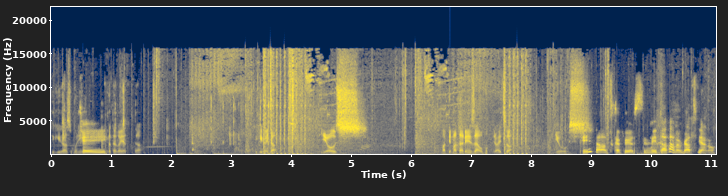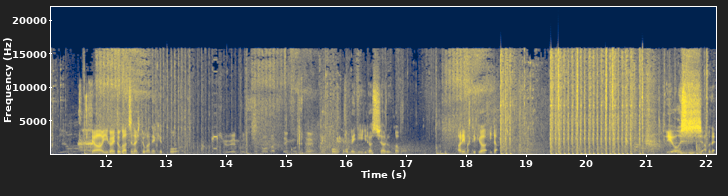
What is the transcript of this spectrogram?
敵があそこに、方がやった。敵がいた。よし。待って、またレーザーを持ってる、あいつは。よし。いレーザー使ってるやつってネタなのガチなの？やー、意外とガチな人がね、結構救援物資の到達点をしてお多めにいらっしゃるかも。あれ、今敵がいた。よし、危ない。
